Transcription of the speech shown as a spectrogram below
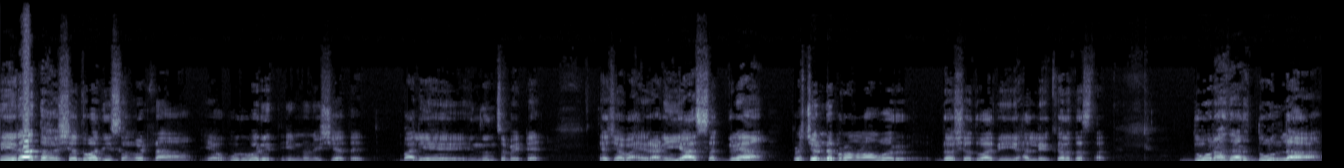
तेरा दहशतवादी संघटना या उर्वरित इंडोनेशियात आहेत. बाली हे हिंदूंचं बेट आहे त्याच्या बाहेर. आणि या सगळ्या प्रचंड प्रमाणावर दहशतवादी हल्ले करत असतात. दोन हजार दोनला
